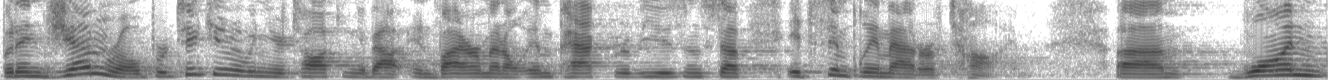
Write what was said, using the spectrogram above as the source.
But in general, particularly when you're talking about environmental impact reviews and stuff, it's simply a matter of time. Um, one,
